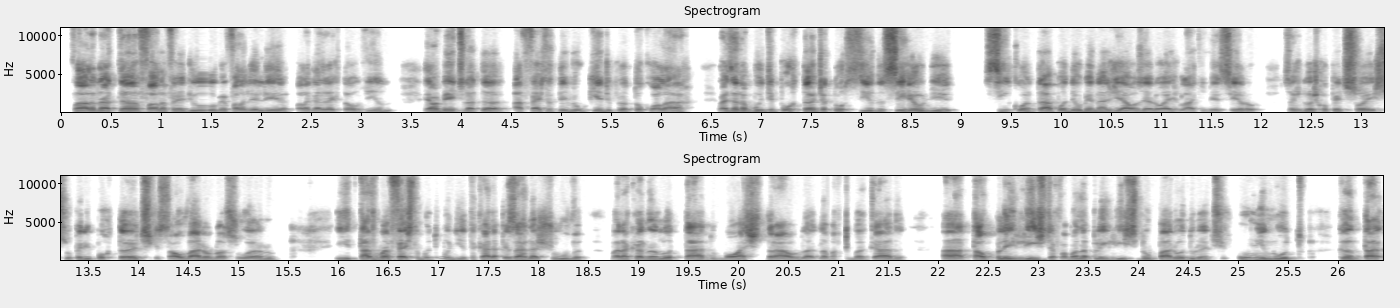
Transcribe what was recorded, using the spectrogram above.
Fala, Natan, fala, Fred Uber, fala, Lelê, fala, galera que está ouvindo. Realmente, Natan, a festa teve um quê de protocolar, mas era muito importante a torcida se reunir, se encontrar, poder homenagear os heróis lá que venceram essas duas competições super importantes, que salvaram o nosso ano. E estava uma festa muito bonita, cara, apesar da chuva, Maracanã lotado, mó astral da, da arquibancada. A tal playlist, a famosa playlist, não parou durante um minuto,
